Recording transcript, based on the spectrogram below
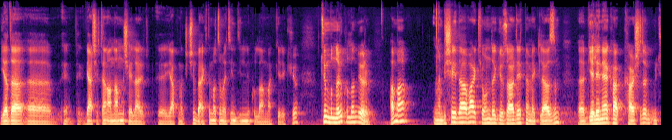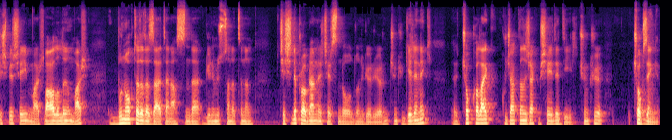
Ya da e, gerçekten anlamlı şeyler e, yapmak için belki de matematiğin dilini kullanmak gerekiyor. Tüm bunları kullanıyorum. Ama bir şey daha var ki onu da göz ardı etmemek lazım. E, geleneğe ka- karşı da müthiş bir şeyim var, bağlılığım var. Bu noktada da zaten aslında günümüz sanatının çeşitli problemler içerisinde olduğunu görüyorum. Çünkü gelenek e, çok kolay kucaklanacak bir şey de değil. Çünkü çok zengin.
